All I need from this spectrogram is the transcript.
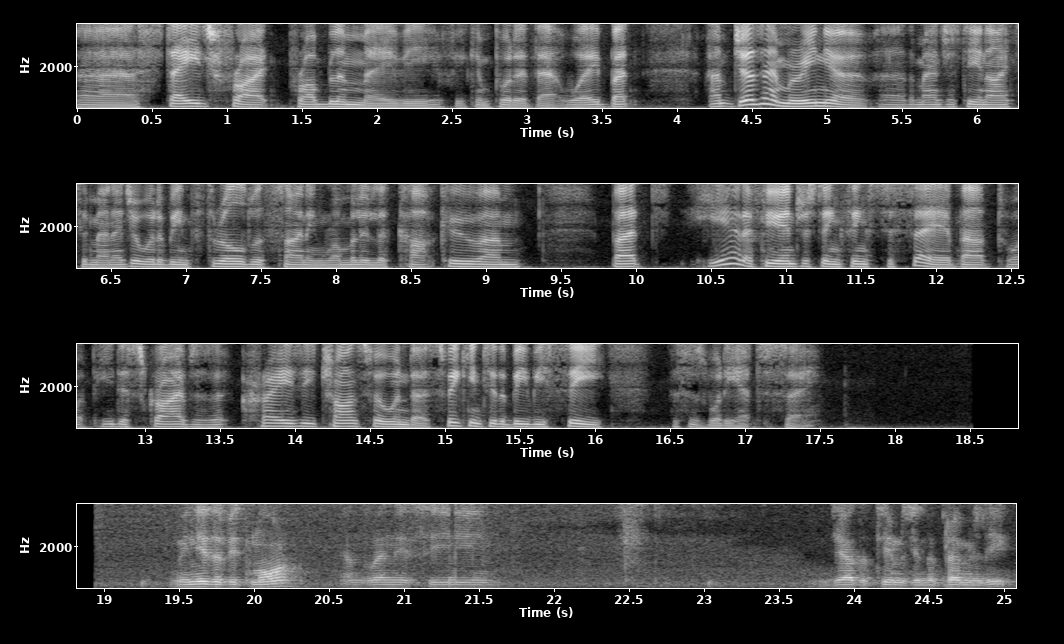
uh, stage fright problem, maybe if you can put it that way. But um, Jose Mourinho, uh, the Manchester United manager, would have been thrilled with signing Romelu Lukaku. Um, but he had a few interesting things to say about what he describes as a crazy transfer window. Speaking to the BBC, this is what he had to say. We need a bit more, and when we see the other teams in the Premier League,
